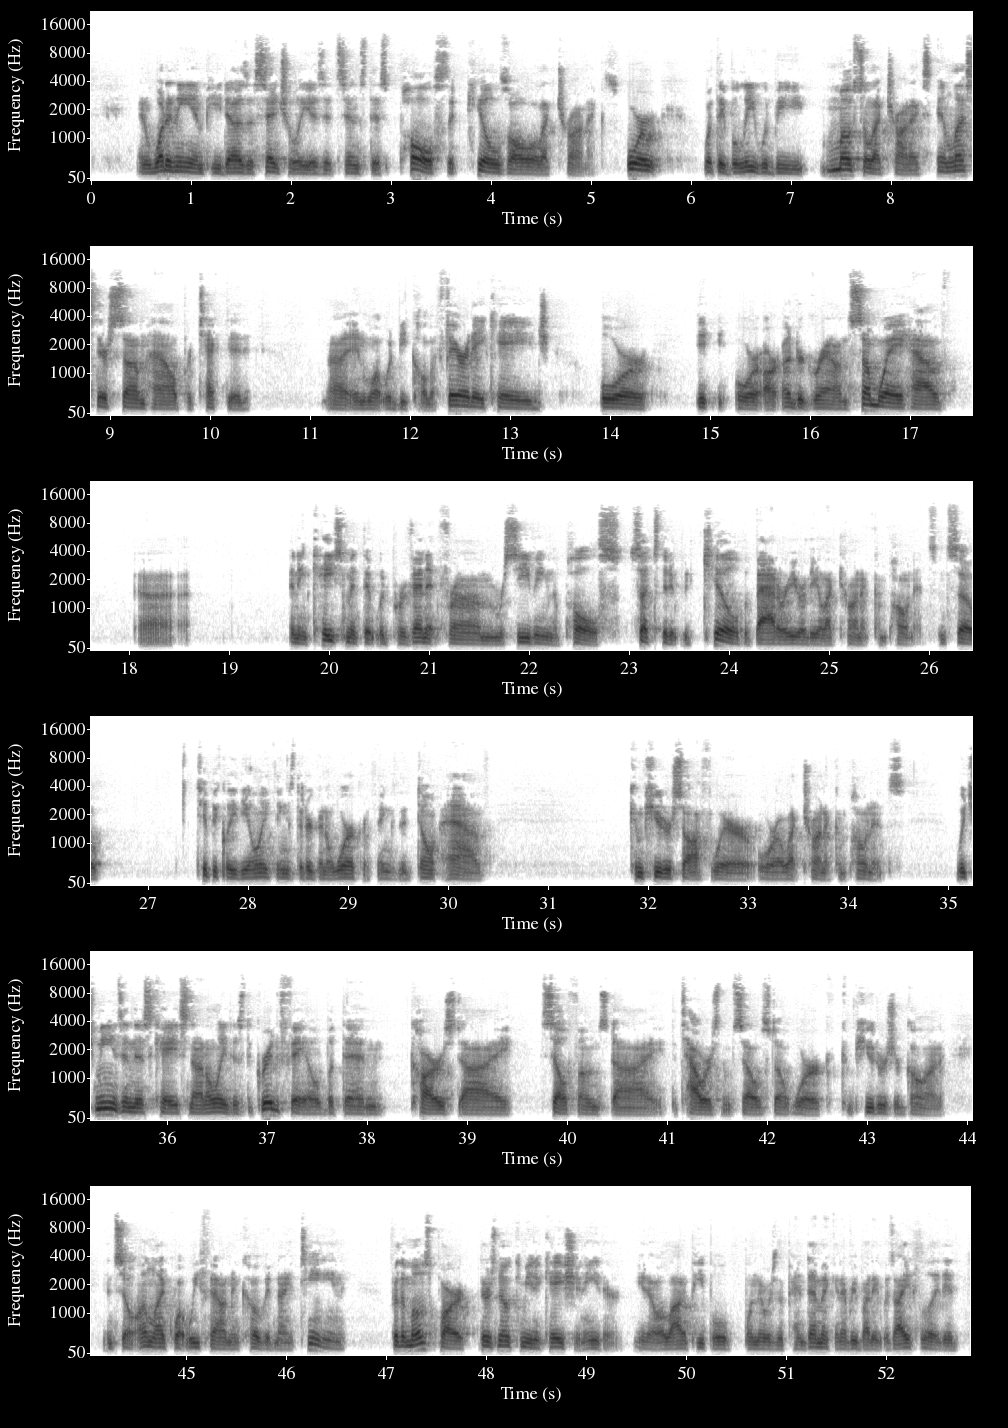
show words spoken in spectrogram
And what an EMP does essentially is it sends this pulse that kills all electronics, or what they believe would be most electronics, unless they're somehow protected uh, in what would be called a Faraday cage, or or are underground. Some way have uh, an encasement that would prevent it from receiving the pulse, such that it would kill the battery or the electronic components. And so typically the only things that are going to work are things that don't have computer software or electronic components. Which means in this case, not only does the grid fail, but then cars die, cell phones die, the towers themselves don't work, computers are gone. And so, unlike what we found in COVID 19, for the most part, there's no communication either. You know, a lot of people, when there was a pandemic and everybody was isolated,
